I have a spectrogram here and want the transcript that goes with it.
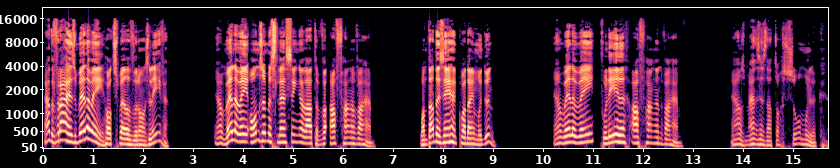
Ja, de vraag is, willen wij Gods wil voor ons leven? Ja, willen wij onze beslissingen laten afhangen van Hem? Want dat is eigenlijk wat Hij moet doen. Willen wij volledig afhangen van Hem? Ja, als mens is dat toch zo moeilijk.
